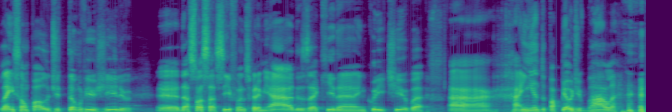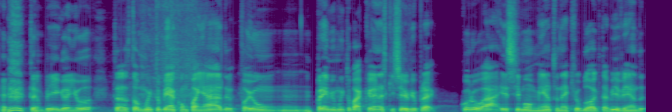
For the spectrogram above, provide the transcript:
lá em São Paulo, de Tão Virgílio é, da Só Saci foi um dos premiados. Aqui na, em Curitiba, a Rainha do Papel de Bala também ganhou. Então, estou muito bem acompanhado. Foi um, um, um prêmio muito bacana que serviu para coroar esse momento né, que o blog está vivendo.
